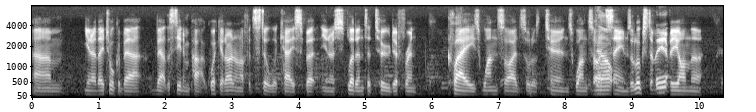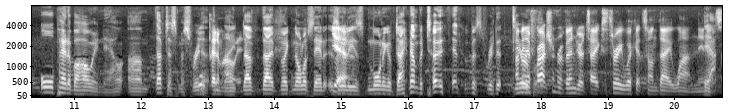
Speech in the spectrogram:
um, you know, they talk about about the Seddon Park wicket. I don't know if it's still the case, but you know, split into two different clays. One side sort of turns, one side now, seams. It looks to me to be on the all Petabahoe now. Um, they've just misread All it. They, have they've acknowledged that as Yeah. early as morning of day number two. they've misread it. I mean, if terribly. Rachin Ravindra takes three wickets on day one, then Yeah. it's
